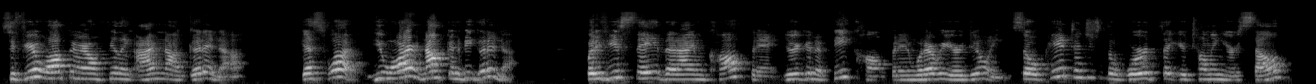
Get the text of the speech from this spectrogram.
So if you're walking around feeling I'm not good enough, guess what? You are not going to be good enough. But if you say that I'm confident, you're going to be confident in whatever you're doing. So pay attention to the words that you're telling yourself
